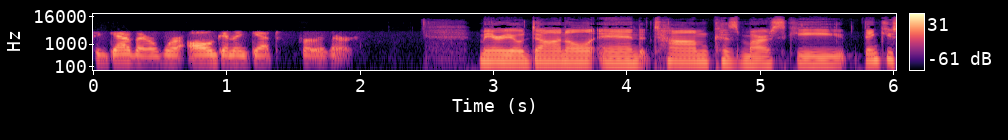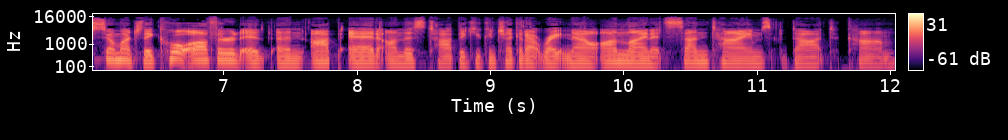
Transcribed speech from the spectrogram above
together, we're all going to get further. Mary O'Donnell and Tom Kuczmarski, thank you so much. They co authored an op ed on this topic. You can check it out right now online at suntimes.com.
